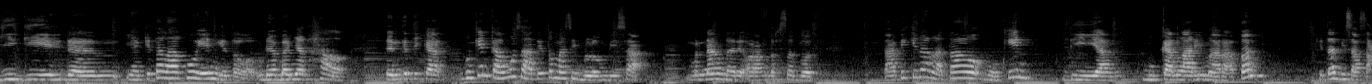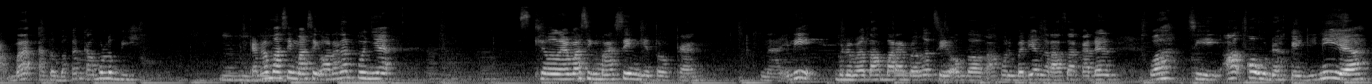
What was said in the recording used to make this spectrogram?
gigih dan ya kita lakuin gitu loh. Udah banyak hal dan ketika mungkin kamu saat itu masih belum bisa menang dari orang tersebut, tapi kita nggak tahu mungkin di yang bukan lari maraton kita bisa sama atau bahkan kamu lebih. Mhm. karena masing-masing orang kan punya skillnya masing-masing gitu kan. Nah ini benar-benar tamparan banget sih untuk aku pribadi yang ngerasa kadang wah si A kok udah kayak gini ya?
